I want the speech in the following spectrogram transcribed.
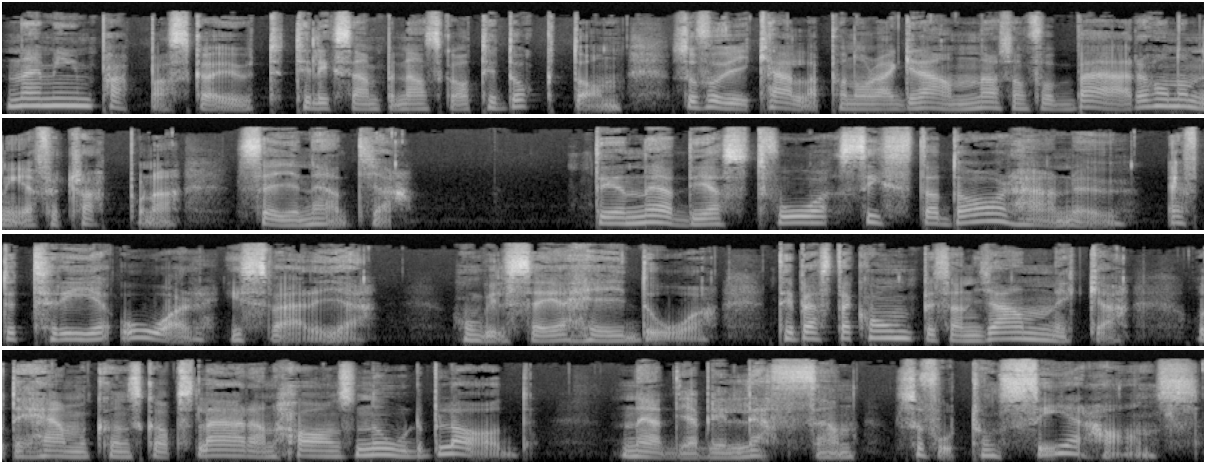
När min pappa ska ut, till exempel när han ska till doktorn, så får vi kalla på några grannar som får bära honom ner för trapporna, säger Nedja. Det är Nedjas två sista dagar här nu, efter tre år i Sverige. Hon vill säga hej då till bästa kompisen Jannika och till hemkunskapsläraren Hans Nordblad. Nedja blir ledsen så fort hon ser Hans.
